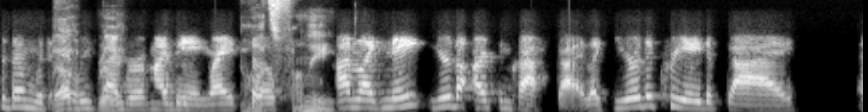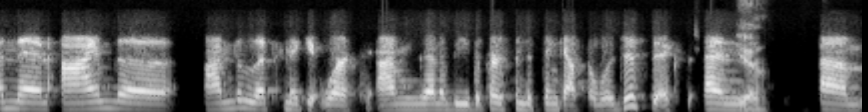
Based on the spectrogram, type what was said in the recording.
them with oh, every really? fiber of my being. Right? Oh, so that's funny. I'm like Nate, you're the arts and crafts guy. Like you're the creative guy, and then I'm the I'm the let's make it work. I'm going to be the person to think out the logistics. And, yeah. um,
